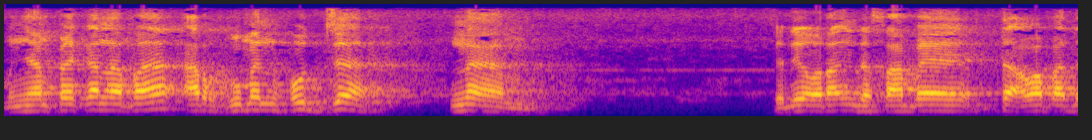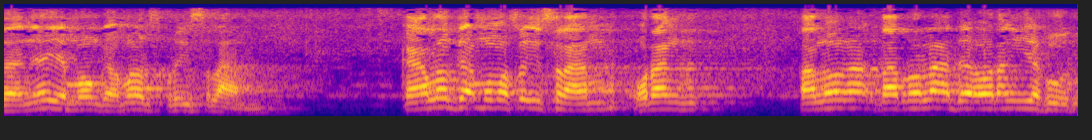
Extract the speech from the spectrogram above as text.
menyampaikan apa? argumen hujjah. Naam. Jadi orang sudah sampai dakwah padanya ya mau enggak mau harus berislam. Kalau nggak mau masuk Islam, orang kalau taruhlah ada orang Yahud,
